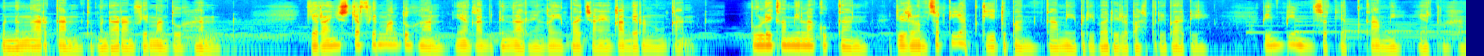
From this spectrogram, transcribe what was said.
mendengarkan kebenaran firman Tuhan. Kiranya setiap firman Tuhan yang kami dengar, yang kami baca, yang kami renungkan, boleh kami lakukan di dalam setiap kehidupan kami pribadi lepas pribadi. Pimpin setiap kami ya Tuhan.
